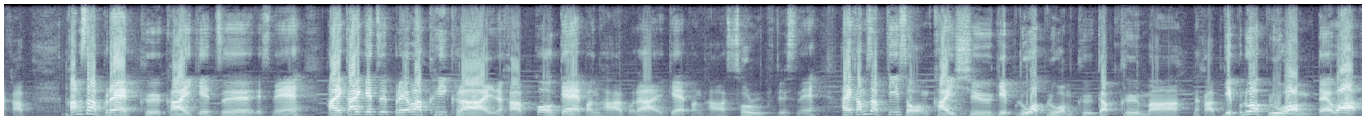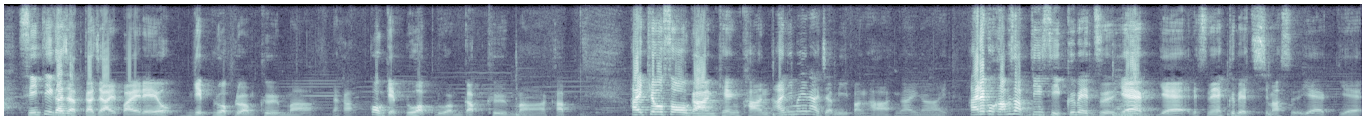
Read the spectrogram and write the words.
นะครับคำศัพท์แรกคือ解決ですねはい解決แปลว่าคลี่คลายนะครับ ก็แก้ปัญหาก็ได้ แก้ปัญหา solve ですねให้คำศัพท์ที่2回収เก็บรวบรวมคือกลับคืนมานะครับ เก็บรวบรวม แต่ว่าสิ่งที่กระจัดกระจายไปแล้ว เก็บรวบรวมคืนมานะครับ ก็เก็บรวบรวมกลับคืนมาครับ はい、競争การแข่งขันอันนี้ไม่น่าจะมีปัญหาง่ายๆはいแล้วก็คำศัพท์ที่สี่区別แยกแยะですね区別しますแยกแยะ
